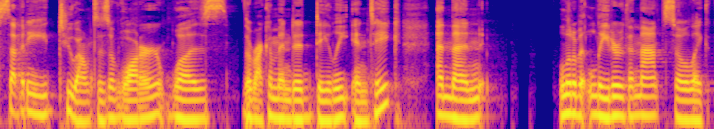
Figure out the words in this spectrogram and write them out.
72 ounces of water was the recommended daily intake. And then a little bit later than that, so like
